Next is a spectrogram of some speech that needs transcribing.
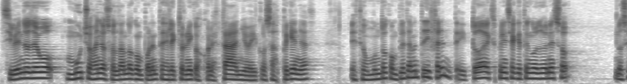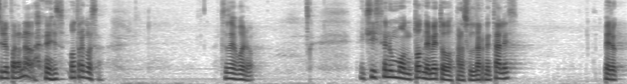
si bien yo llevo muchos años soldando componentes electrónicos con estaño y cosas pequeñas, este es un mundo completamente diferente y toda la experiencia que tengo yo en eso no sirve para nada, es otra cosa. Entonces, bueno, existen un montón de métodos para soldar metales, pero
